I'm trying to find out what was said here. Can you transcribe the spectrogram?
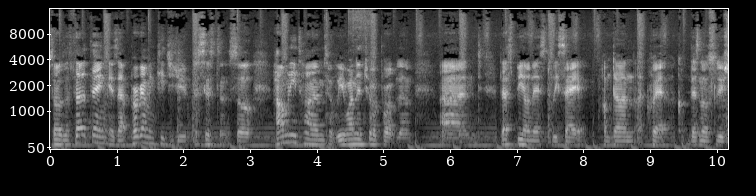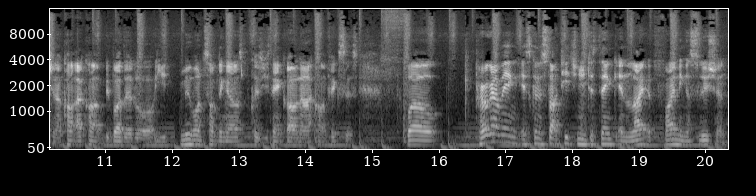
So the third thing is that programming teaches you persistence. So how many times have we run into a problem and let's be honest, we say, I'm done, I quit, there's no solution, I can't, I can't be bothered or you move on to something else because you think, oh no, I can't fix this. Well, programming is going to start teaching you to think in light of finding a solution.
